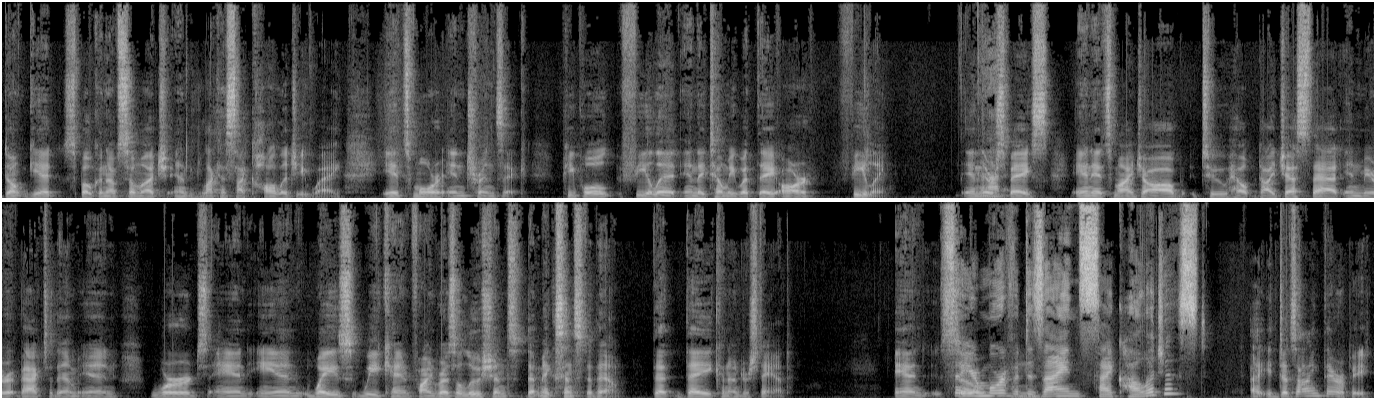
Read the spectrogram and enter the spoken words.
don't get spoken of so much in like a psychology way. It's more intrinsic. People feel it and they tell me what they are feeling in their space. And it's my job to help digest that and mirror it back to them in words and in ways we can find resolutions that make sense to them, that they can understand. And so, so you're more of a mm. design psychologist? Uh, design therapy.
